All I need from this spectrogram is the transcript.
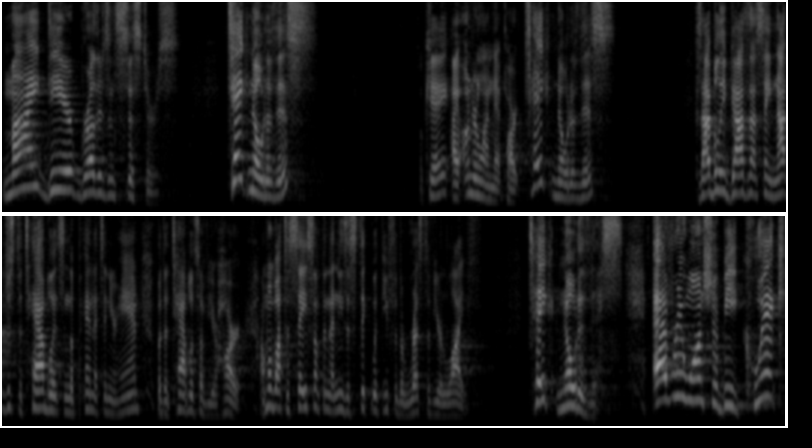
My dear brothers and sisters, take note of this Okay? I underline that part. Take note of this. Because I believe God's not saying not just the tablets and the pen that's in your hand, but the tablets of your heart. I'm about to say something that needs to stick with you for the rest of your life. Take note of this. Everyone should be quick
